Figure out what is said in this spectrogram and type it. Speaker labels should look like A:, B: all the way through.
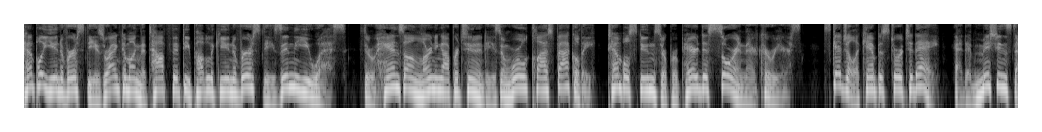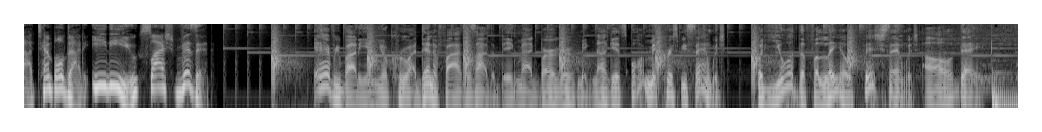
A: Temple University is ranked among the top 50 public universities in the U.S. Through hands on learning opportunities and world class faculty, Temple students are prepared to soar in their careers. Schedule a campus tour today at admissions.temple.edu/slash visit.
B: Everybody in your crew identifies as either Big Mac Burger, McNuggets, or McCrispy Sandwich, but you're the filet fish Sandwich all day.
